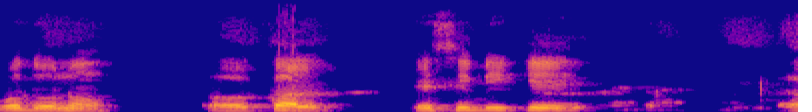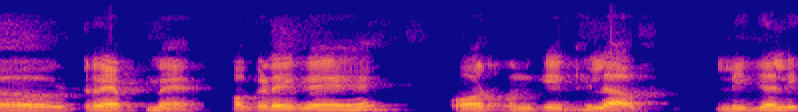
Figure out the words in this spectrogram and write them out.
वो दोनों कल एसीबी के ट्रैप में पकड़े गए हैं। और उनके खिलाफ लीगली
